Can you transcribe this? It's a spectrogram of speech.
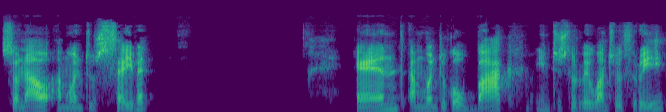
So now I'm going to save it. And I'm going to go back into survey one, two, three,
